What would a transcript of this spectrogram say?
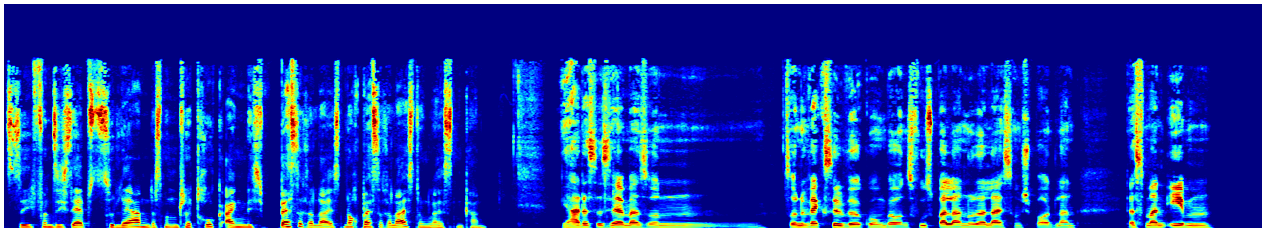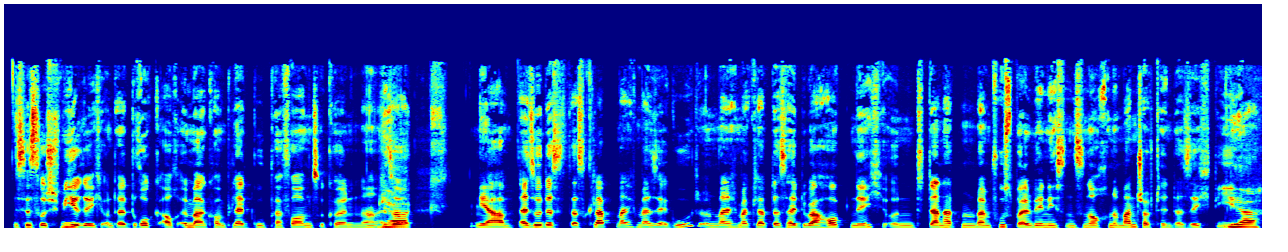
sich von sich selbst zu lernen, dass man unter Druck eigentlich bessere Leistung, noch bessere Leistung leisten kann. Ja, das ist ja immer so, ein, so eine Wechselwirkung bei uns Fußballern oder Leistungssportlern, dass man eben, es ist so schwierig, unter Druck auch immer komplett gut performen zu können. Ne? Also, ja. ja, also das, das klappt manchmal sehr gut und manchmal klappt das halt überhaupt nicht. Und dann hat man beim Fußball wenigstens noch eine Mannschaft hinter sich, die ja.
